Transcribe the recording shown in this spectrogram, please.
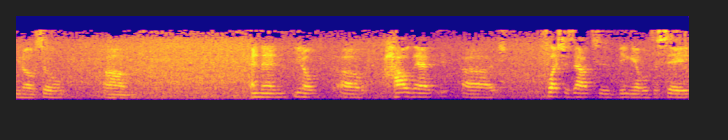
You know, so um, and then you know uh, how that uh, fleshes out to being able to say.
